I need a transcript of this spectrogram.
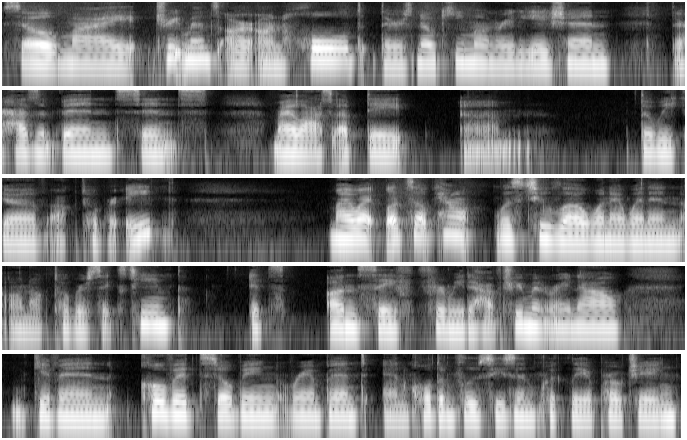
So, my treatments are on hold. There's no chemo and radiation. There hasn't been since my last update um, the week of October 8th. My white blood cell count was too low when I went in on October 16th. It's unsafe for me to have treatment right now, given COVID still being rampant and cold and flu season quickly approaching.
